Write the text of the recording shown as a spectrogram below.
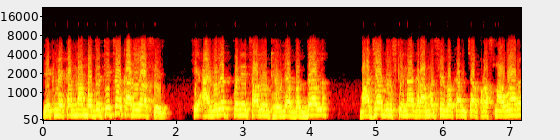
एकमेकांना मदतीचं कार्य असेल हे अविरतपणे चालू ठेवल्याबद्दल माझ्या दृष्टीनं ग्रामसेवकांच्या प्रश्नावर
